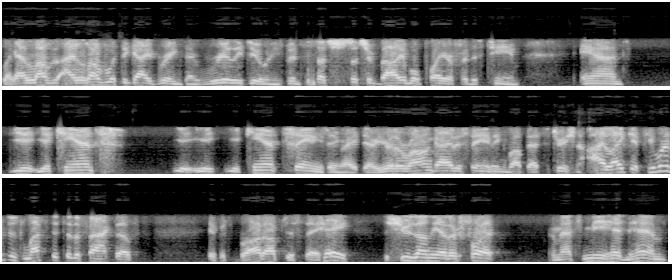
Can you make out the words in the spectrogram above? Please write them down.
Like I love I love what the guy brings, I really do, and he's been such such a valuable player for this team, and you you can't. You, you you can't say anything right there. You're the wrong guy to say anything about that situation. I like it. If you would have just left it to the fact of, if it's brought up, just say, "Hey, the shoe's on the other foot, and that's me hitting him,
